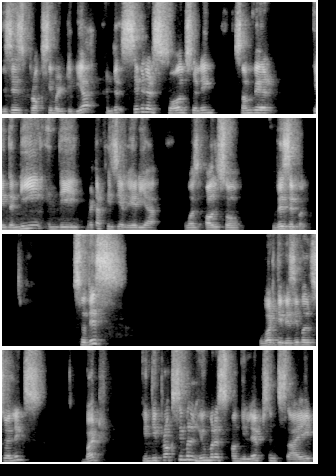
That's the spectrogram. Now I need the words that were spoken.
This is proximal tibia and the similar small swelling somewhere in the knee, in the metaphyseal area was also visible. So this were the visible swellings, but in the proximal humerus on the left hand side,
